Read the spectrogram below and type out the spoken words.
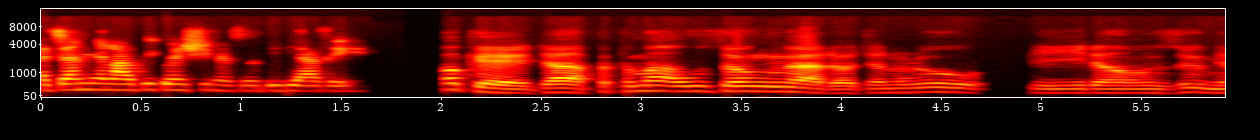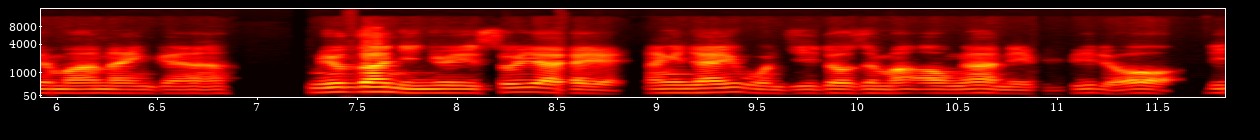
အကြမ်းမြင်လောက်သိခွင့်ရှိမယ်ဆိုသိပါရစေ ဟုတ်ကဲ့ဒါပထမအဦးဆုံးကတော့ကျွန်တော်တို့ပြည်တော်စုမြန်မာနိုင်ငံမြို့သားညီညွတ်ရေးအစိုးရရဲ့နိုင်ငံခြားရေးဝန်ကြီးဒေါ်စမအောင်ကနေပြီးတော့ဒီ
